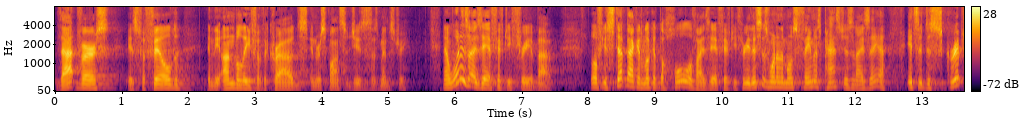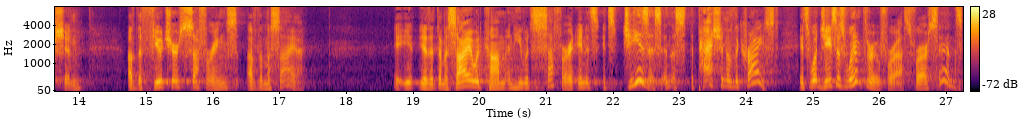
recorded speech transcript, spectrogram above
that verse is fulfilled in the unbelief of the crowds in response to Jesus' ministry. Now, what is Isaiah 53 about? Well, if you step back and look at the whole of Isaiah 53, this is one of the most famous passages in Isaiah. It's a description of the future sufferings of the Messiah. It, you know, that the Messiah would come and he would suffer. And it's, it's Jesus and the, the passion of the Christ. It's what Jesus went through for us, for our sins.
